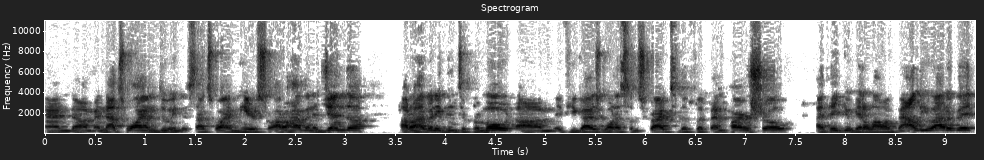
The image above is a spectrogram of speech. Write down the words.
and um, and that's why I'm doing this. That's why I'm here. So I don't have an agenda. I don't have anything to promote. Um, if you guys want to subscribe to the Flip Empire Show, I think you'll get a lot of value out of it.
